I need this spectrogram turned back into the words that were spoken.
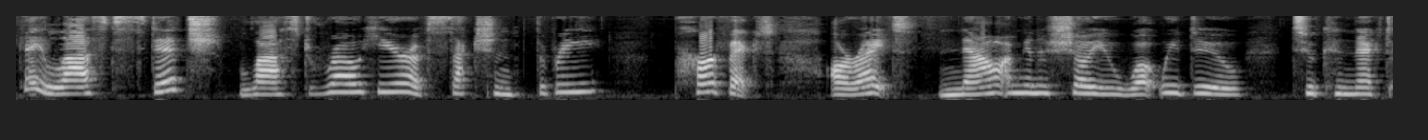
Okay, last stitch, last row here of section three. Perfect. All right, now I'm going to show you what we do to connect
